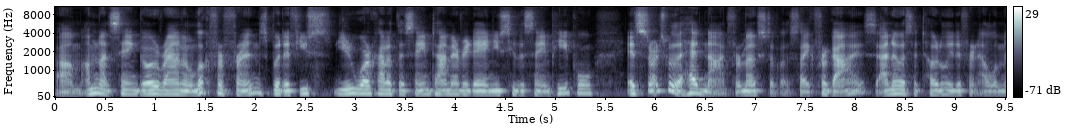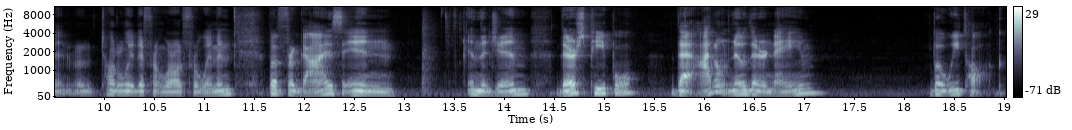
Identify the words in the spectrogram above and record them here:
Um, I'm not saying go around and look for friends, but if you you work out at the same time every day and you see the same people, it starts with a head nod for most of us. Like for guys, I know it's a totally different element, totally different world for women, but for guys in in the gym, there's people that I don't know their name, but we talk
